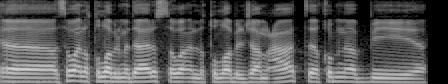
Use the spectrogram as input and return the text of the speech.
آه، سواء لطلاب المدارس سواء لطلاب الجامعات آه، قمنا ب آه،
